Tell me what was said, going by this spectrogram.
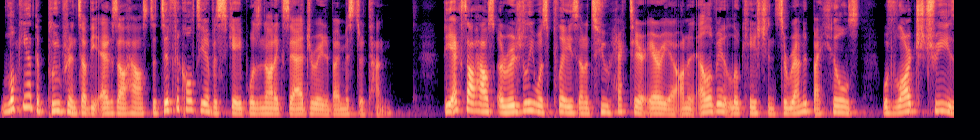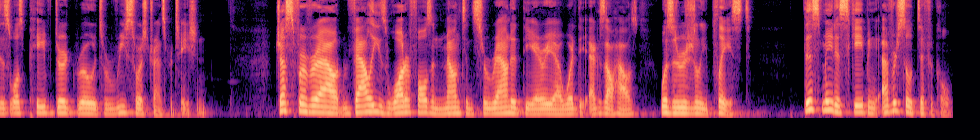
Looking at the blueprints of the exile house, the difficulty of escape was not exaggerated by Mr. Tan. The exile house originally was placed on a two hectare area on an elevated location surrounded by hills with large trees as well as paved dirt roads for resource transportation. Just further out, valleys, waterfalls, and mountains surrounded the area where the exile house was originally placed. This made escaping ever so difficult,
